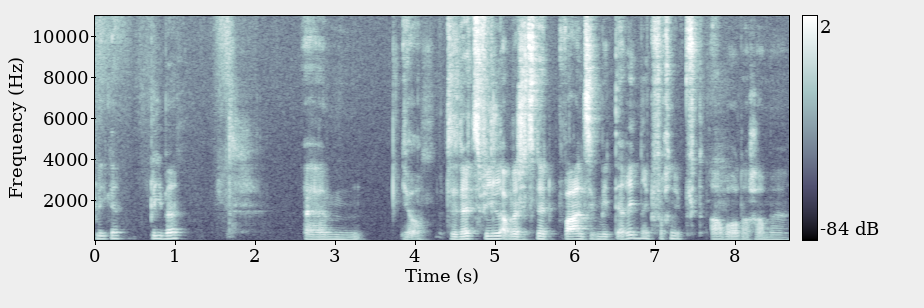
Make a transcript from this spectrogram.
hängen geblieben. Ähm, ja, das ist nicht zu viel, aber das ist jetzt nicht wahnsinnig mit Erinnerung verknüpft, aber da kann man...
